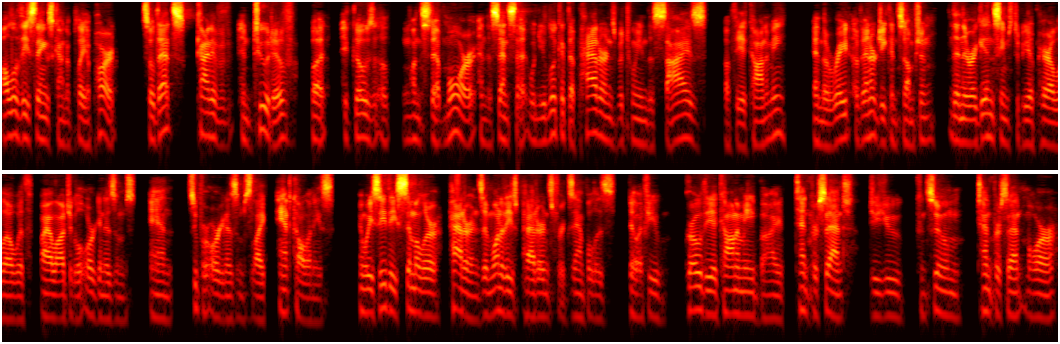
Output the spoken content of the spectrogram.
All of these things kind of play a part. So that's kind of intuitive but it goes one step more in the sense that when you look at the patterns between the size of the economy and the rate of energy consumption, then there again seems to be a parallel with biological organisms and superorganisms like ant colonies. And we see these similar patterns. And one of these patterns, for example, is you know, if you grow the economy by 10%, do you consume 10% more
